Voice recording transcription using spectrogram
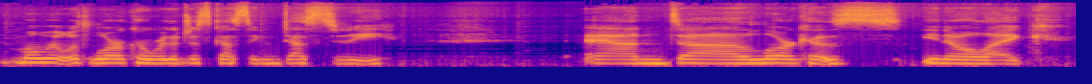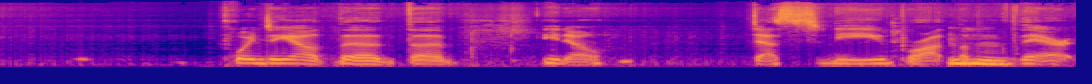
moment with Lorca where they're discussing destiny. And uh Lorca's, you know, like pointing out the the you know destiny brought them there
